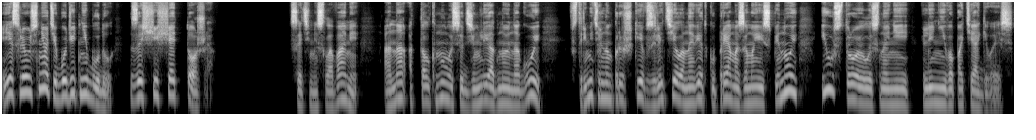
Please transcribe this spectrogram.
«Если уснете, будить не буду, защищать тоже». С этими словами она оттолкнулась от земли одной ногой, в стремительном прыжке взлетела на ветку прямо за моей спиной и устроилась на ней, лениво потягиваясь.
